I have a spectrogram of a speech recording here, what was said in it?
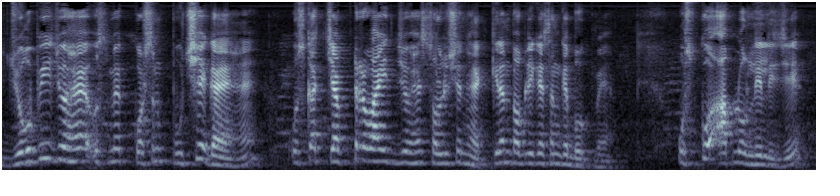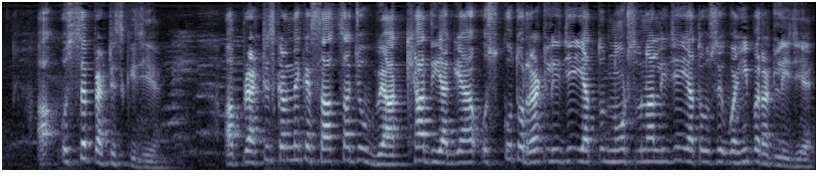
जो भी जो है उसमें क्वेश्चन पूछे गए हैं, उसका चैप्टर वाइज जो है सॉल्यूशन है किरण पब्लिकेशन के बुक में। उसको आप लोग ले लीजिए और उससे प्रैक्टिस कीजिए। प्रैक्टिस करने के साथ साथ जो व्याख्या दिया गया है उसको तो रट लीजिए या तो नोट्स बना लीजिए या तो उसे वहीं पर रट लीजिए।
